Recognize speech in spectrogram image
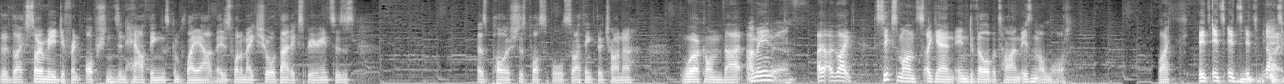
there's like so many different options in how things can play out. They just want to make sure that experience is as polished as possible. So I think they're trying to work on that. I mean, yeah. I, I like six months again in developer time isn't a lot. Like it's it's it's it's no. it's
